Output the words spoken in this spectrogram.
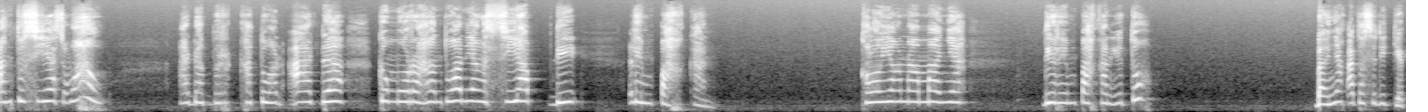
antusias. Wow, ada berkat Tuhan, ada kemurahan Tuhan yang siap dilimpahkan. Kalau yang namanya dilimpahkan itu banyak atau sedikit?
